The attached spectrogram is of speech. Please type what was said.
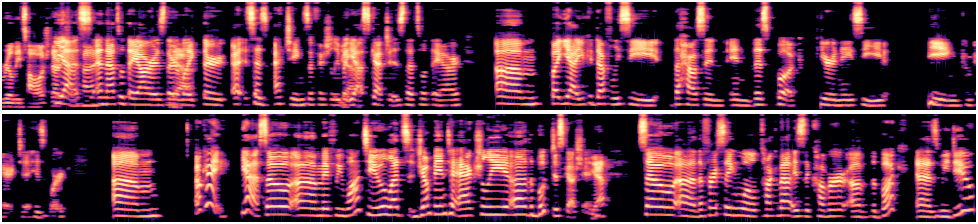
really polished art. yes, sometimes. and that's what they are. Is they're Yeah. like they're uh, it says etchings officially, but Yeah. yeah, sketches. That's what they are. Um, but yeah, you could definitely see the house in in this book, Piranesi, being compared to his work. Um, okay, yeah. So, um, if we want to, let's jump into actually uh the book discussion. Yeah. So, uh, the first thing we'll talk about is the cover of the book, as we do.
